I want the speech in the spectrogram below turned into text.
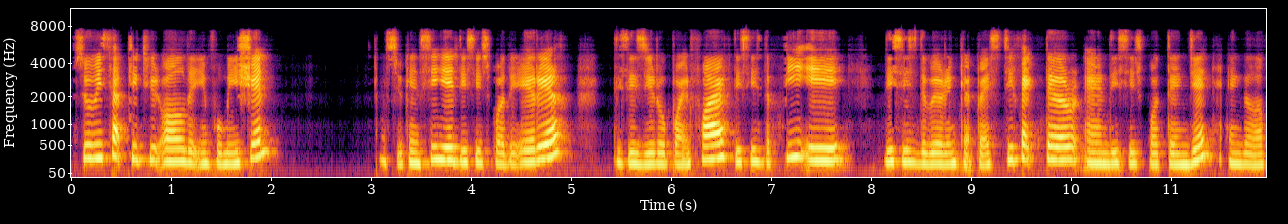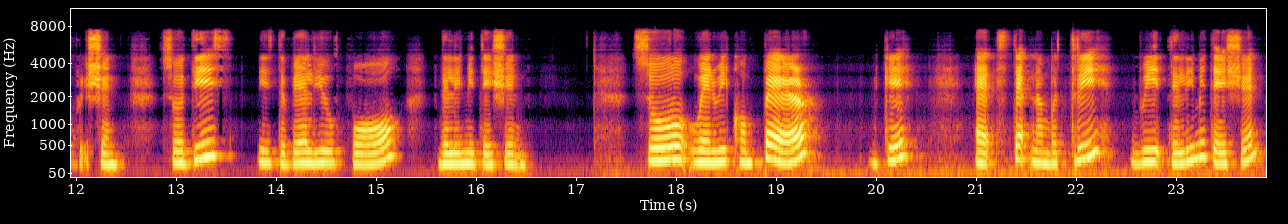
So we substitute all the information. As you can see here, this is for the area. This is 0 0.5. This is the PA. This is the bearing capacity factor. And this is for tangent angle of friction. So this is the value for the limitation. So when we compare, okay, at step number 3 with the limitation,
